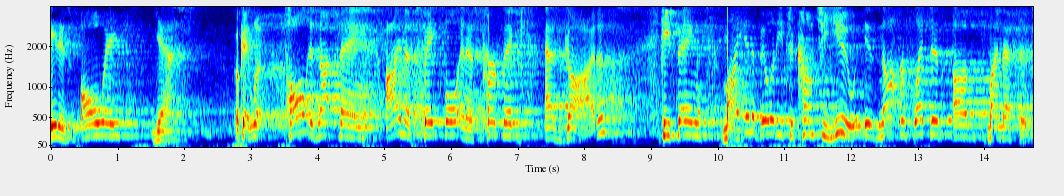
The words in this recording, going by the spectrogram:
it is always yes. Okay, look, Paul is not saying, I'm as faithful and as perfect as God. He's saying, my inability to come to you is not reflective of my message.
